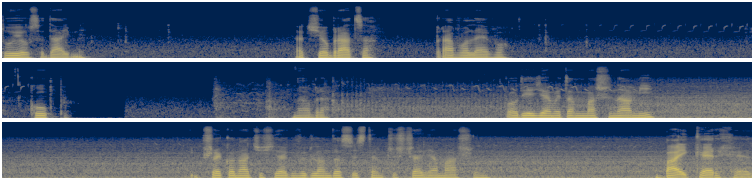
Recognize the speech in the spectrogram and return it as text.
Tu ją se dajmy. Tak się obraca. Prawo, lewo. Kup. Dobra. Podjedziemy tam maszynami. I przekonacie się jak wygląda system czyszczenia maszyn. By Kercher.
